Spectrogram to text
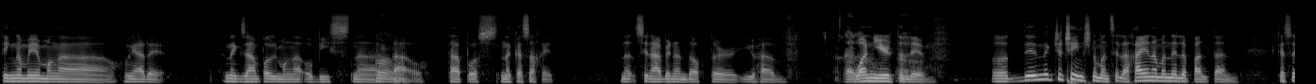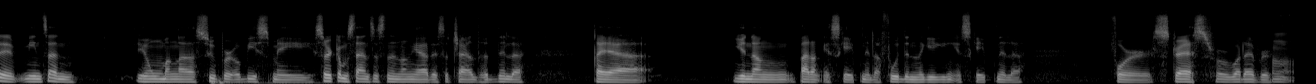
tingnan mo yung mga, kunyari, an example, yung mga obese na Mm. tao, tapos nagkasakit, na sinabi ng doctor, you have Akala one year to oo. live. Uh, di, nag-change naman sila. Kaya naman nila paltan. Kasi minsan, yung mga super obese, may circumstances na nangyari sa childhood nila. Kaya, yun ang parang escape nila. Food ang nagiging escape nila for stress or whatever. Mm.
